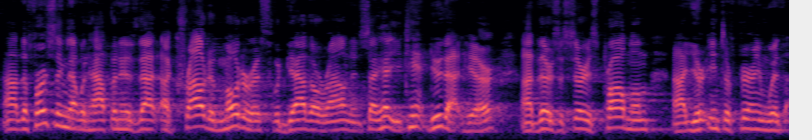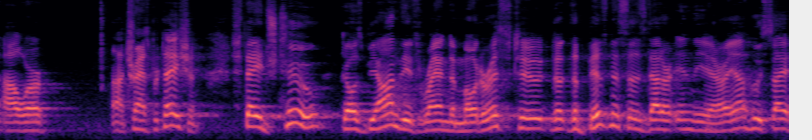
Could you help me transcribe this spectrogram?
uh, the first thing that would happen is that a crowd of motorists would gather around and say, hey, you can't do that here. Uh, there's a serious problem. Uh, you're interfering with our uh, transportation. Stage two goes beyond these random motorists to the, the businesses that are in the area who say,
